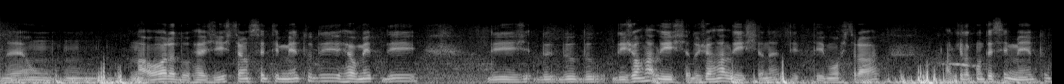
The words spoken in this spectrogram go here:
né, um, um, na hora do registro é um sentimento de realmente de de, de, jornalista, do jornalista, né, de, de mostrar aquele acontecimento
